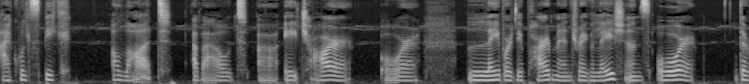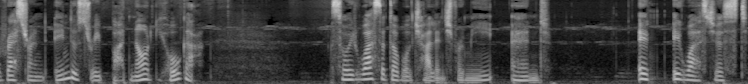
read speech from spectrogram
I could speak a lot about uh, HR or labor department regulations or the restaurant industry, but not yoga. So it was a double challenge for me, and it it was just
